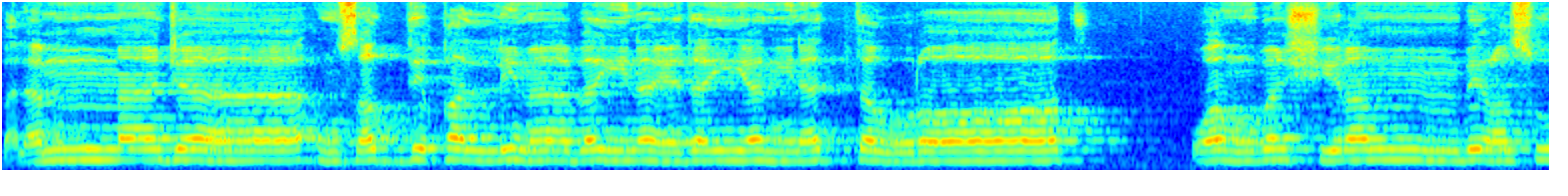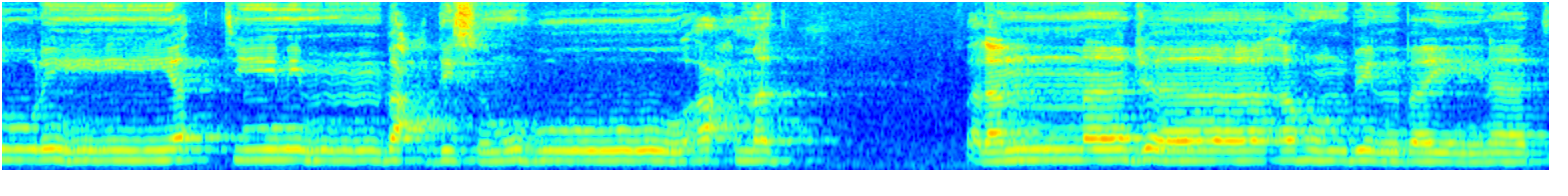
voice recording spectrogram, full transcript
فلما جاء مصدقا لما بين يدي من التوراة ومبشرا برسول يأتي من بعد اسمه أحمد. فلما جاءهم بالبينات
